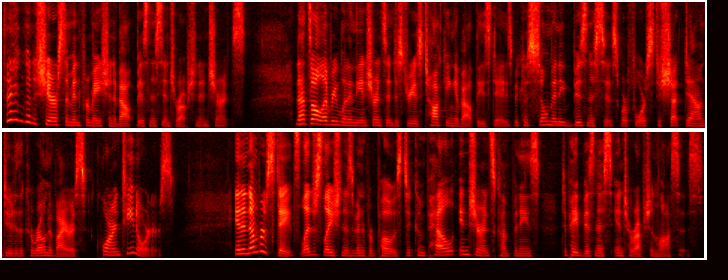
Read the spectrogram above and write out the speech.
Today I'm going to share some information about business interruption insurance. That's all everyone in the insurance industry is talking about these days because so many businesses were forced to shut down due to the coronavirus quarantine orders. In a number of states, legislation has been proposed to compel insurance companies to pay business interruption losses.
